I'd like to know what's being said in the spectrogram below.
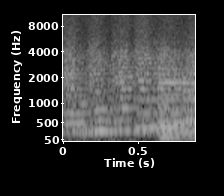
Thank you.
